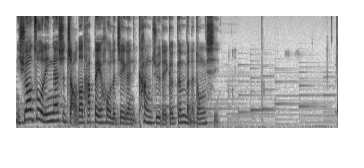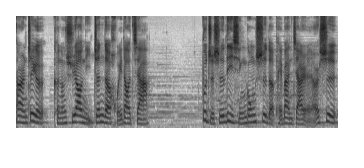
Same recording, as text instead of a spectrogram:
你需要做的应该是找到它背后的这个你抗拒的一个根本的东西。当然，这个可能需要你真的回到家，不只是例行公事的陪伴家人，而是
